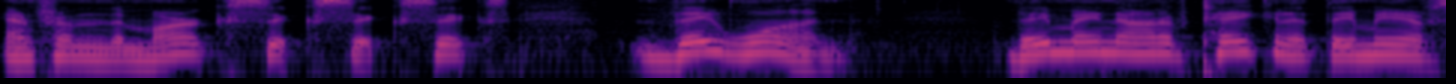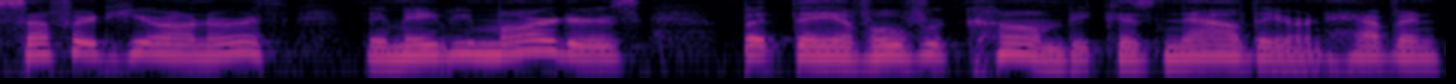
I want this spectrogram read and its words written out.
and from the mark 666 they won. They may not have taken it. They may have suffered here on earth. They may be martyrs but they have overcome because now they are in heaven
